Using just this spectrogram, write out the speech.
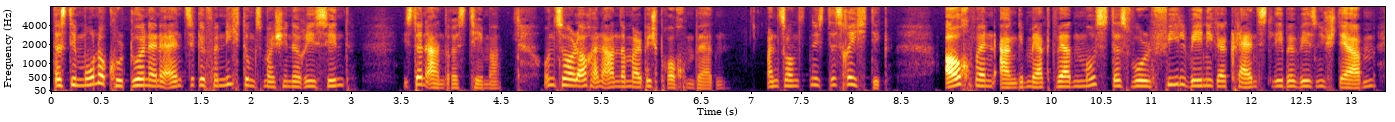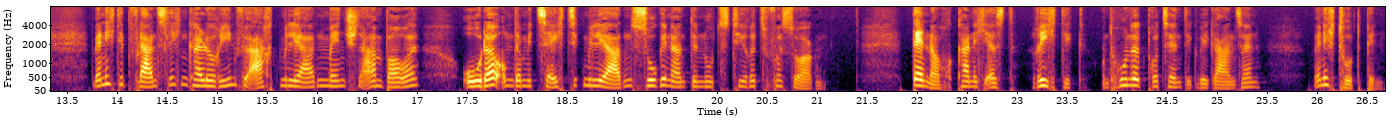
Dass die Monokulturen eine einzige Vernichtungsmaschinerie sind, ist ein anderes Thema und soll auch ein andermal besprochen werden. Ansonsten ist es richtig, auch wenn angemerkt werden muss, dass wohl viel weniger Kleinstlebewesen sterben, wenn ich die pflanzlichen Kalorien für 8 Milliarden Menschen anbaue oder um damit 60 Milliarden sogenannte Nutztiere zu versorgen. Dennoch kann ich erst richtig und hundertprozentig vegan sein, wenn ich tot bin.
